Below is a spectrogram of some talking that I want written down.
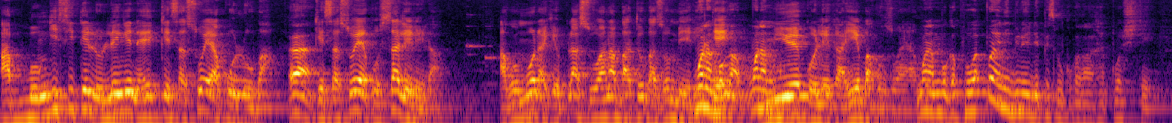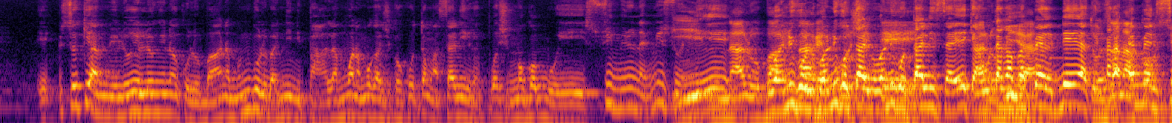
abongisi te lolenge na ye kesa so ya koloba kesa so ya kosalelela akomona ke place wana bato bazomérite mieux koleka ye bakozwa yango. mpona nini bino idepesi bokokaka reproche te soki amélioré elongi na koloba wana bomi koloba nini par là? Mwana mboka jikoko ntongo asali reproche moko boye eswi bino na miso yebandi kotalisa ye ke akutaka pa prd akendaka mlc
